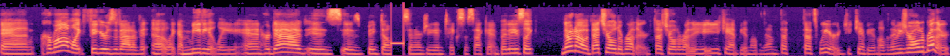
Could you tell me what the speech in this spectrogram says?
And her mom like figures it out of it uh, like immediately. And her dad is is big dumb energy and takes a second. But he's like no no that's your older brother. That's your older brother. You, you can't be in love with him. That that's weird. You can't be in love with him. He's your older brother.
